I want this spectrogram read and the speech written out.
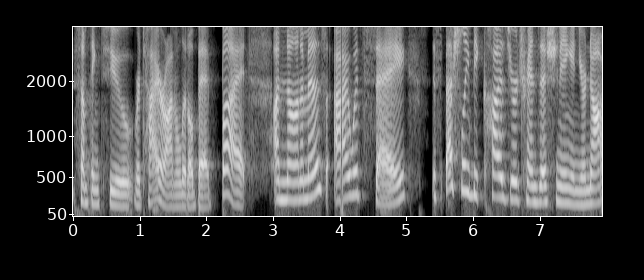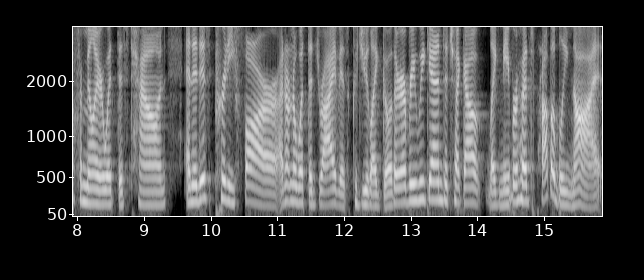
something to retire on a little bit but anonymous i would say especially because you're transitioning and you're not familiar with this town and it is pretty far. I don't know what the drive is. Could you like go there every weekend to check out like neighborhoods? Probably not.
